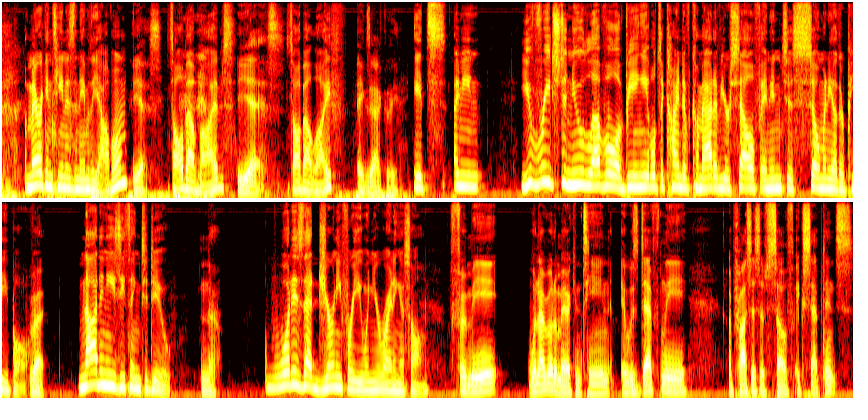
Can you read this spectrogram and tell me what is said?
American Teen is the name of the album. yes, It's all about vibes. yes, It's all about life. exactly. It's, I mean, you've reached a new level of being able to kind of come out of yourself and into so many other people. Right. Not an easy thing to do. No. What is that journey for you when you're writing a song? For me, when I wrote American Teen, it was definitely a process of self acceptance.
